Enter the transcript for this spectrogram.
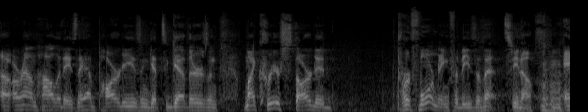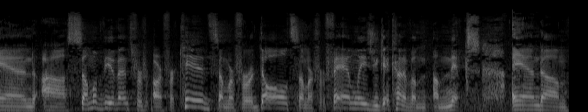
uh, around holidays, they have parties and get togethers, and my career started performing for these events, you know. And uh, some of the events for, are for kids, some are for adults, some are for families. You get kind of a, a mix. And um,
